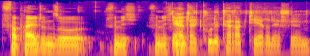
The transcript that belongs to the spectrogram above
verpeilt und so, finde ich, finde ich. Der nett. hat halt coole Charaktere, der Film.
